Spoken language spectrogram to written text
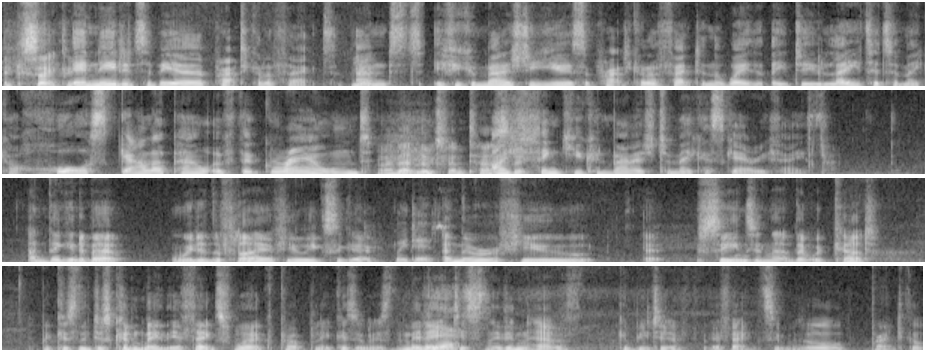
exactly. It needed to be a practical effect, Yeah. and if you could manage to use a practical effect in the way that they do later to make a horse gallop out of the ground, oh, that looks fantastic. I think you can manage to make a scary face. I'm thinking about we did the fly a few weeks ago, We did. and there were a few uh, scenes in that that were cut because they just couldn't make the effects work properly because it was the mid 80s Yes. and they didn't have computer effects. It was all practical.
